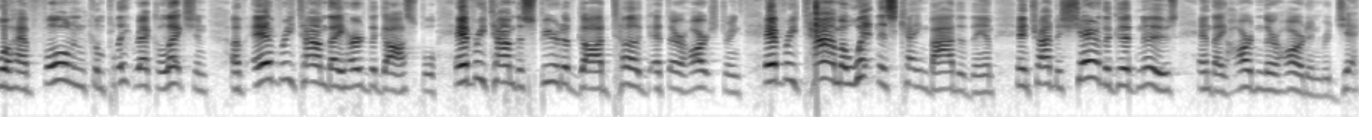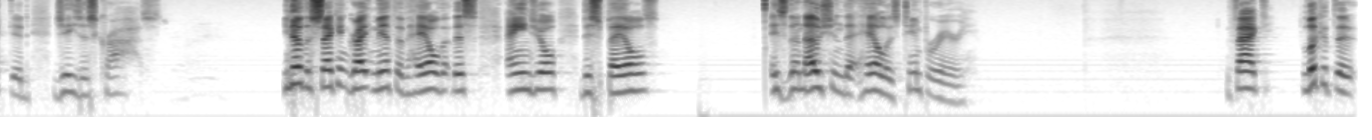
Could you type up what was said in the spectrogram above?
will have full and complete recollection of every time they heard the gospel, every time the Spirit of God tugged at their heartstrings, every time a witness came by to them and tried to share the good news, and they hardened their heart and rejected Jesus Christ. You know the second great myth of hell that this angel dispels? Is the notion that hell is temporary. In fact, look at the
